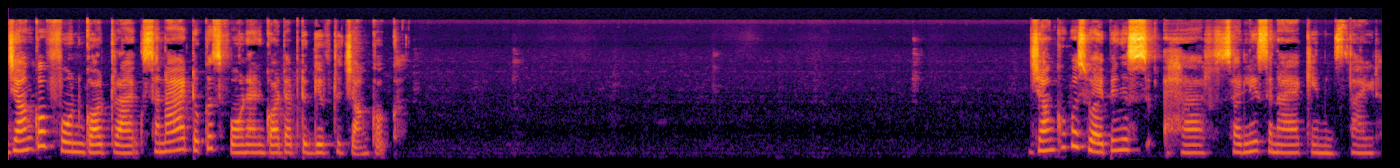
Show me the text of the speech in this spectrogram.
Jungkook's phone got rang. Sanaya took his phone and got up to give to Jungkook. Jungkook was wiping his hair. Suddenly, Sanaya came inside.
